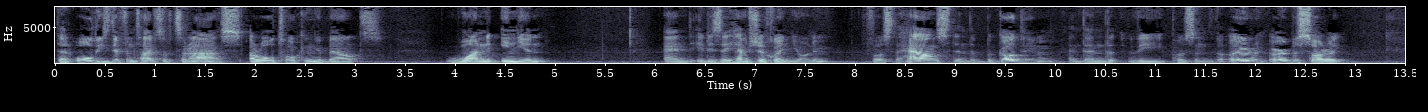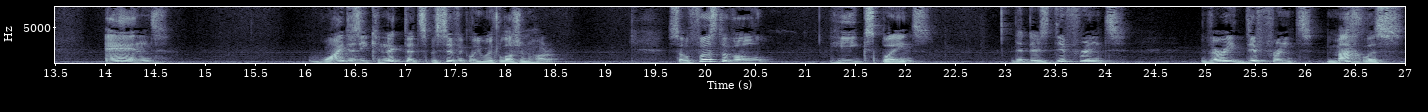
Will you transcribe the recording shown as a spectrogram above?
That all these different types of tzaras are all talking about one inyan, and it is a hemshech yonim. First the house, then the begodim, and then the, the person, the ur And why does he connect it specifically with Lashon Hara? So first of all, he explains that there's different, very different machlis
